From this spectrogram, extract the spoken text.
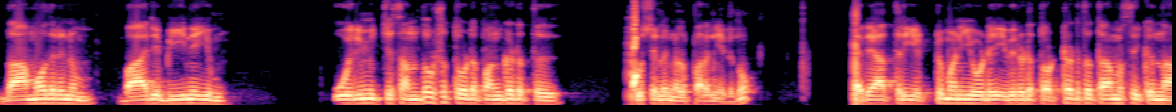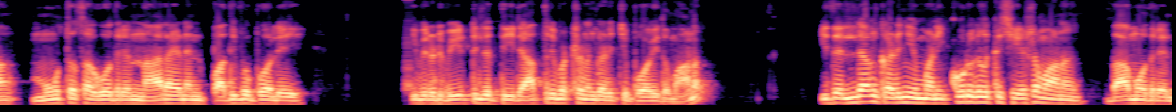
ദാമോദരനും ഭാര്യ ബീനയും ഒരുമിച്ച് സന്തോഷത്തോടെ പങ്കെടുത്ത് കുശലങ്ങൾ പറഞ്ഞിരുന്നു. രാത്രി എട്ട് മണിയോടെ ഇവരുടെ തൊട്ടടുത്ത് താമസിക്കുന്ന മൂത്ത സഹോദരൻ നാരായണൻ പതിവ് പോലെ ഇവരുടെ വീട്ടിലെത്തി രാത്രി ഭക്ഷണം കഴിച്ചു പോയതുമാണ്. ഇതെല്ലാം കഴിഞ്ഞ് മണിക്കൂറുകൾക്ക് ശേഷമാണ് ദാമോദരൻ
